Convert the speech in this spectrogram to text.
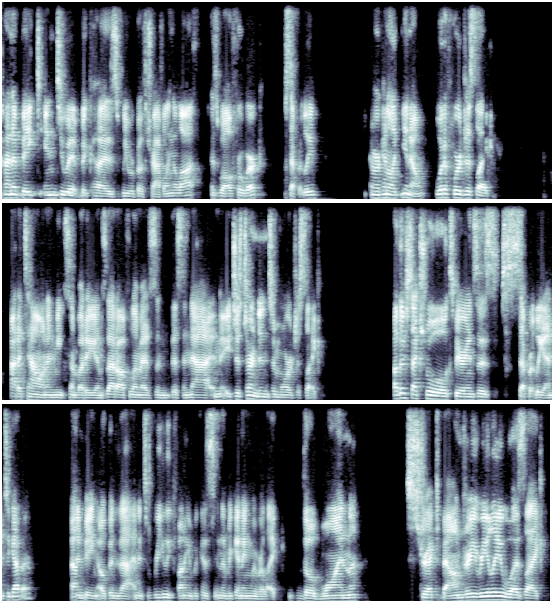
kind of baked into it because we were both traveling a lot as well for work separately. And we're kind of like, you know, what if we're just like out of town and meet somebody and is that off limits and this and that? And it just turned into more just like other sexual experiences separately and together and being open to that. And it's really funny because in the beginning we were like, the one strict boundary really was like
